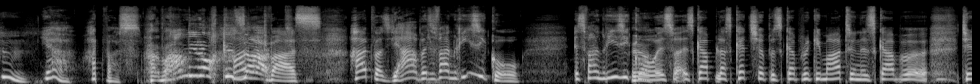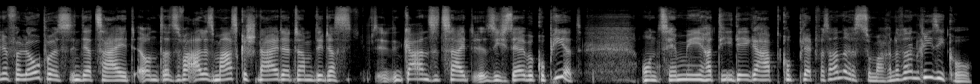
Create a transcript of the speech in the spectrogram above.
hm, ja, hat was. Ha- Haben wir doch Hat gesagt. was. Hat was. Ja, aber das war ein Risiko. Es war ein Risiko. Ja. Es, war, es gab Las Ketchup, es gab Ricky Martin, es gab äh, Jennifer Lopez in der Zeit. Und das war alles maßgeschneidert, haben die das die ganze Zeit äh, sich selber kopiert. Und Sammy hat die Idee gehabt, komplett was anderes zu machen. Das war ein Risiko.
